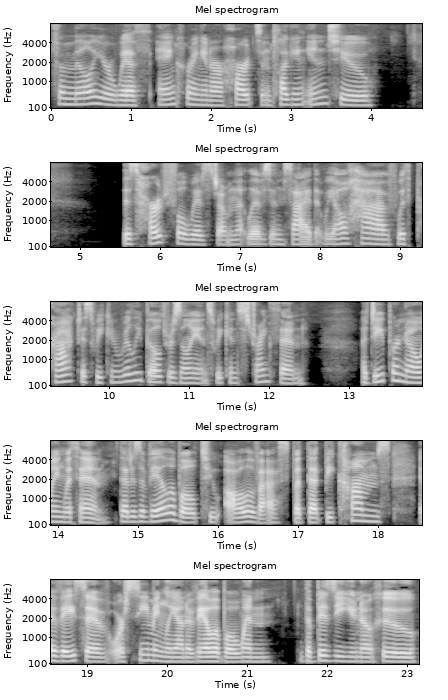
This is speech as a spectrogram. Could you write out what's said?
familiar with anchoring in our hearts and plugging into this heartful wisdom that lives inside that we all have. With practice, we can really build resilience, we can strengthen a deeper knowing within that is available to all of us, but that becomes evasive or seemingly unavailable when the busy, you know who,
